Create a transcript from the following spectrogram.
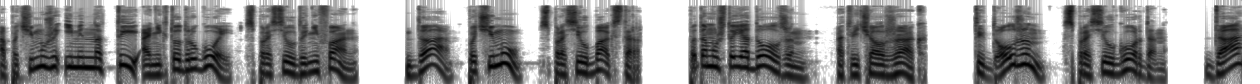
«А почему же именно ты, а не кто другой?» — спросил Данифан. «Да, почему?» — спросил Бакстер. «Потому что я должен», — отвечал Жак. «Ты должен?» — спросил Гордон. «Да?»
